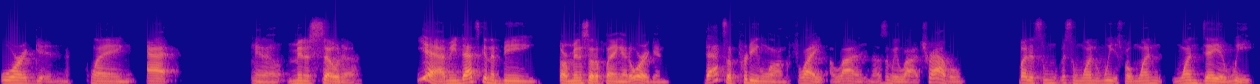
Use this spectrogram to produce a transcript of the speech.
Oregon playing at, you know, Minnesota, yeah, I mean that's going to be, or Minnesota playing at Oregon, that's a pretty long flight. A lot, of, you know, it's to be a lot of travel, but it's it's one week for one one day a week.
